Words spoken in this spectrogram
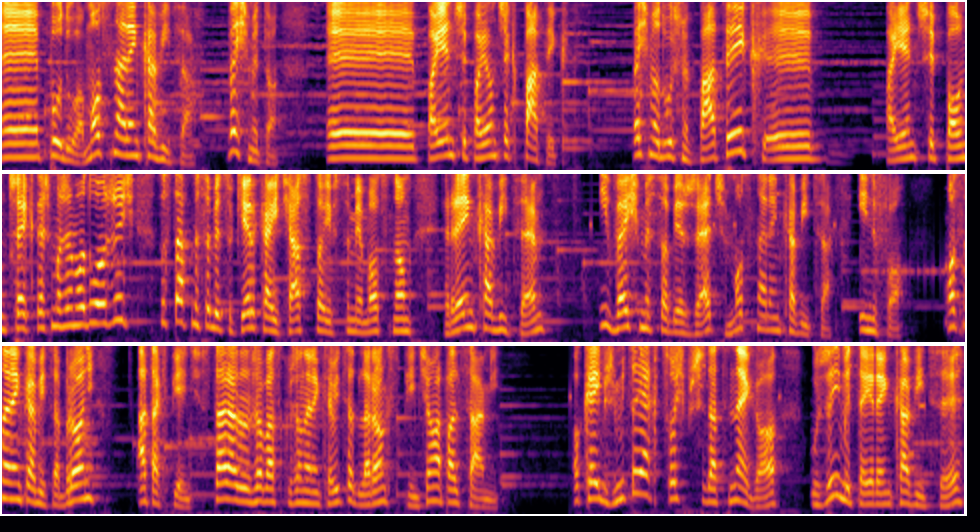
Eee, pudło, mocna rękawica. Weźmy to. Eee, pajęczy pajączek patyk. Weźmy, odłóżmy patyk. Eee, pajęczy pączek też możemy odłożyć. Zostawmy sobie cukierka i ciasto i w sumie mocną rękawicę. I weźmy sobie rzecz, mocna rękawica. Info. Mocna rękawica, broń, atak 5. Stara różowa skórzana rękawica dla rąk z pięcioma palcami. Okay, brzmi to jak coś przydatnego. Użyjmy tej rękawicy.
